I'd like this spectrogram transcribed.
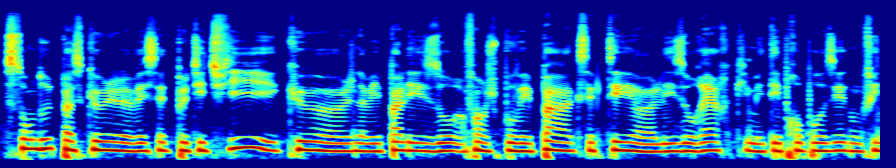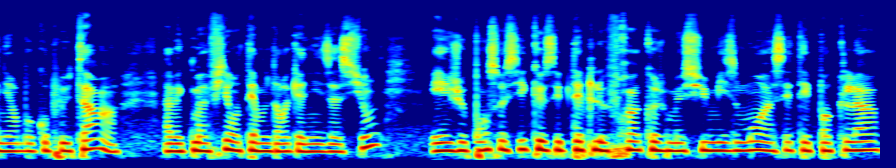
sans doute parce que j'avais cette petite fille et que euh, je n'avais pas les horaires, enfin je pouvais pas accepter euh, les horaires qui m'étaient proposés, donc finir beaucoup plus tard avec ma fille en termes d'organisation. Et je pense aussi que c'est peut-être le frein que je me suis mise moi à cette époque-là,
